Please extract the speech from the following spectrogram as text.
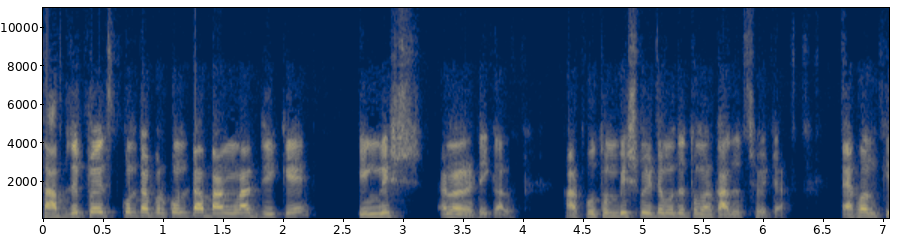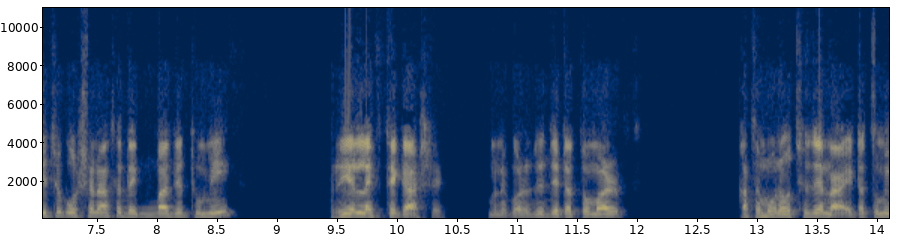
সাবজেক্ট ওয়াইজ কোনটা পর কোনটা? বাংলা জিকে ইংলিশ অ্যানালিটিক্যাল আর প্রথম বিশ মিনিটের মধ্যে তোমার কাজ হচ্ছে ওইটা। এখন কিছু কোশ্চেন আছে, দেখবা যে তুমি রিয়েল লাইফ থেকে আসে। মনে করো যে যেটা তোমার কাছে মনে হচ্ছে যে না, এটা তুমি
